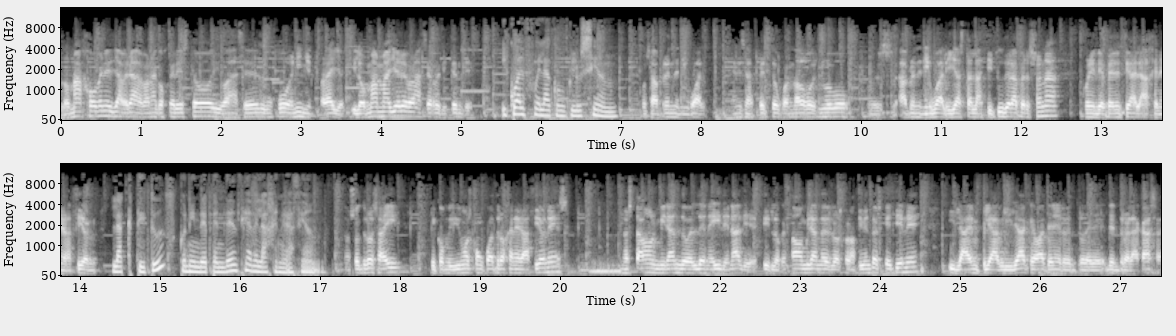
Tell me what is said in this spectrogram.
Los más jóvenes ya verás, van a coger esto y va a ser un juego de niños para ellos. Y los más mayores van a ser reticentes. ¿Y cuál fue la conclusión? Pues aprenden igual. en ese aspecto, cuando algo es nuevo, pues aprenden igual y ya está la actitud de la persona con independencia de la generación. La actitud con independencia de la generación. Nosotros ahí, que convivimos con cuatro generaciones, no estamos mirando el DNI de nadie, es decir, lo que estamos mirando es los conocimientos que tiene y la empleabilidad que va a tener dentro de, dentro de la casa.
